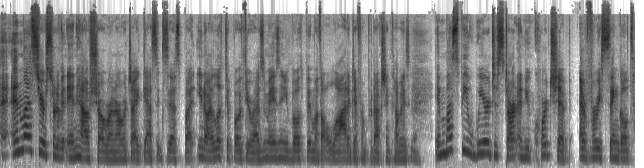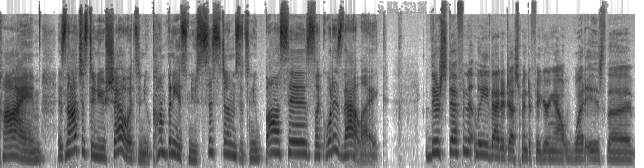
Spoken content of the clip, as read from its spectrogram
unless you're sort of an in-house showrunner which i guess exists but you know i looked at both your resumes and you've both been with a lot of different production companies it must be weird to start a new courtship every single time it's not just a new show it's a new company it's new systems it's new bosses like what is that like there's definitely that adjustment to figuring out what is the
